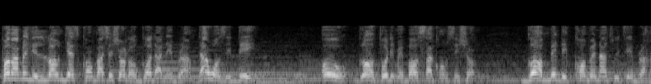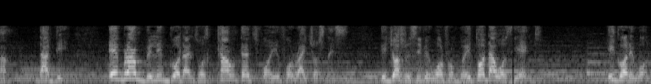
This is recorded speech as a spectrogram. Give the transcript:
Probably the longest conversation of God and Abraham. That was the day. Oh, God told him about circumcision. God made a covenant with Abraham that day. Abraham believed God and it was counted for him for righteousness. He just received a word from God. He thought that was the end. He got a word.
